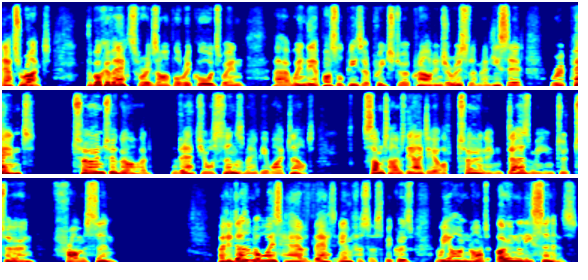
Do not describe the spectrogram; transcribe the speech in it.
that's right. The book of Acts, for example, records when, uh, when the Apostle Peter preached to a crowd in Jerusalem and he said, Repent, turn to God, that your sins may be wiped out. Sometimes the idea of turning does mean to turn from sin. But it doesn't always have that emphasis because we are not only sinners,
